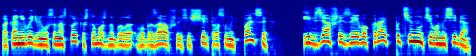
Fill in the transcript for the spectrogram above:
пока не выдвинулся настолько, что можно было в образовавшуюся щель просунуть пальцы и, взявшись за его край, потянуть его на себя.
